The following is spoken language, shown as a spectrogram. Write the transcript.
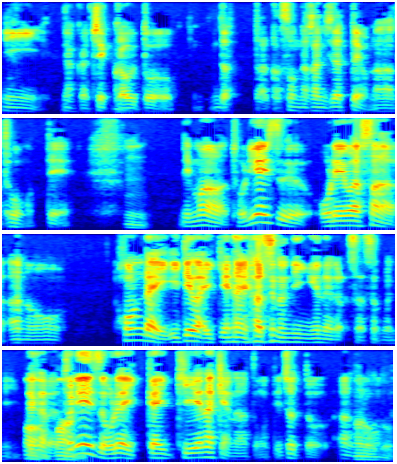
になんかチェックアウトだったか、そんな感じだったよな、とか思って。うん。で、まあ、とりあえず、俺はさ、あの、本来いてはいけないはずの人間だからさ、そこに。だから、ああとりあえず俺は一回消えなきゃなと思って、ちょっと、あのなるほど、。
